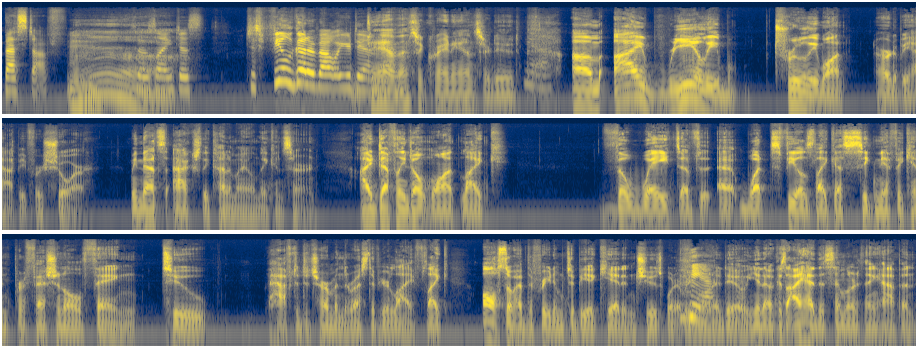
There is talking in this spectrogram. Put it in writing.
best stuff. Mm-hmm. So it's like just just feel good about what you're doing. Damn, that's a great answer, dude. yeah. Um, I really, truly want her to be happy for sure. I mean, that's actually kind of my only concern. I definitely don't want like the weight of uh, what feels like a significant professional thing to have to determine the rest of your life. Like, also have the freedom to be a kid and choose whatever you Yeah. want to do. You know, because I had the similar thing happen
